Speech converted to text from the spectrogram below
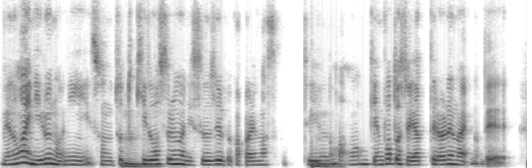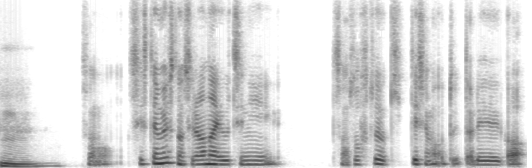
目の前にいるのに、そのちょっと起動するのに数十秒かかりますっていうのは、もう現場としてやってられないので、うん、そのシステムエスの知らないうちに、そのソフトウェアを切ってしまうといった例が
